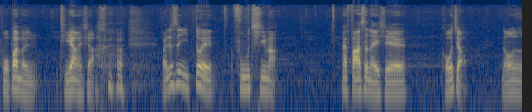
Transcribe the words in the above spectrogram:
伙伴们体谅一下。反正是一对夫妻嘛，那发生了一些口角，然后。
